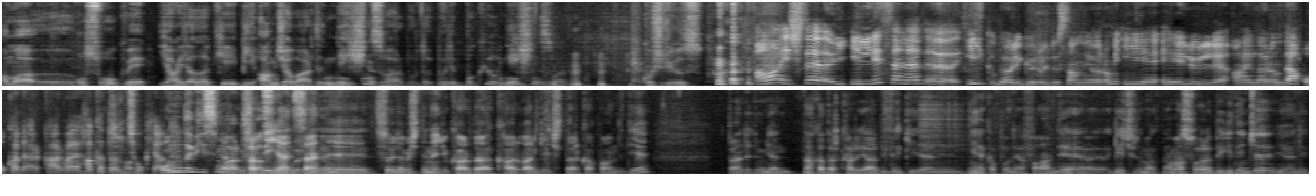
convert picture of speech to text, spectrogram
Ama e, o soğuk ve yayladaki bir amca vardı. Ne işiniz var burada? Böyle bakıyor ne işiniz var? Koşucuyuz. Ama işte 50 sene e, ilk böyle görüldü sanıyorum. Eylül aylarında o kadar kar var. Hakikaten çok yağdı. Onun da bir ismi ya, varmış tabii aslında. Tabii yani sen e, söylemiştin ya yukarıda kar var geçitler kapandı diye. Ben dedim yani ne kadar kar yağabilir ki yani niye kapanıyor falan diye e, geçirdim aklımda. Ama sonra bir gidince yani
